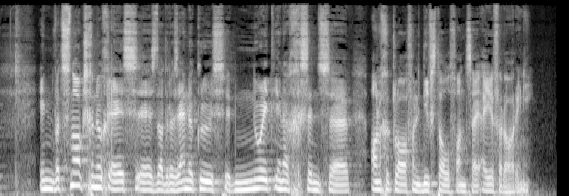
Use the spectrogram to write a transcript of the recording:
En wat snaaks genoeg is is dat Rosendo Cruz het nooit enigsins uh, aangekla van die diefstal van sy eie Ferrari nie.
